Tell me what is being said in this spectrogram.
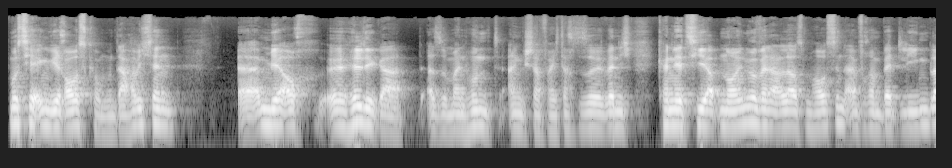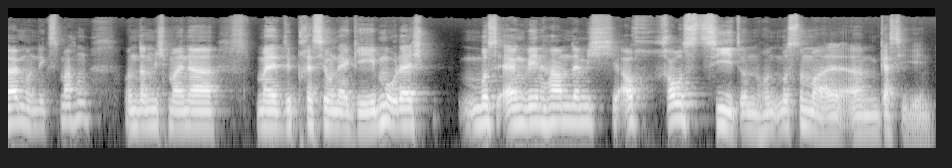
muss hier irgendwie rauskommen. Und da habe ich dann äh, mir auch äh, Hildegard, also mein Hund, angeschafft. Ich dachte so, wenn ich kann jetzt hier ab 9 Uhr, wenn alle aus dem Haus sind, einfach im Bett liegen bleiben und nichts machen und dann mich meiner meine Depression ergeben oder ich muss irgendwen haben, der mich auch rauszieht und ein Hund muss nochmal ähm, Gassi gehen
